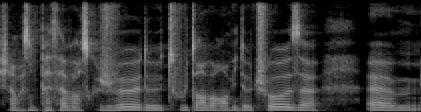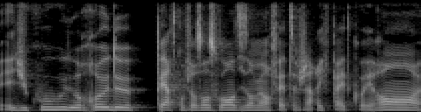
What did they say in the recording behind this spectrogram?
j'ai l'impression de pas savoir ce que je veux, de tout le temps avoir envie d'autre chose. Euh, et du coup, re de perdre confiance en soi en disant, mais en fait, j'arrive pas à être cohérent.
